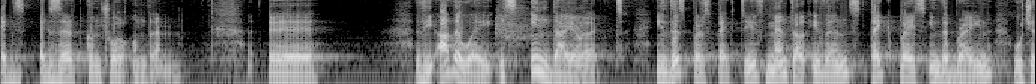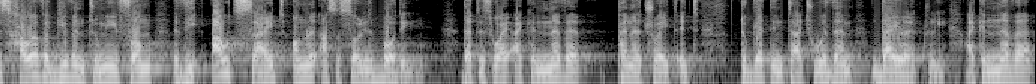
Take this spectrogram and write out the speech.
ex exert control on them. Uh, the other way is indirect. In this perspective, mental events take place in the brain, which is, however, given to me from the outside only as a solid body. That is why I can never penetrate it to get in touch with them directly. I can never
